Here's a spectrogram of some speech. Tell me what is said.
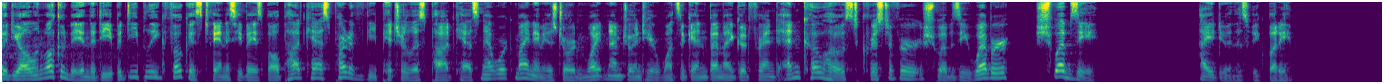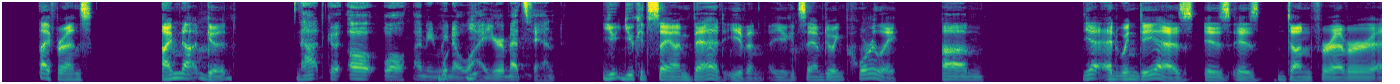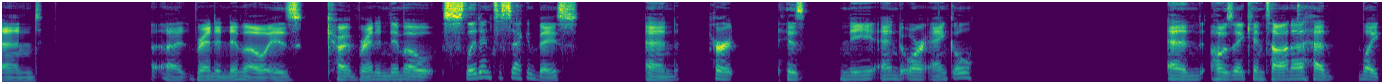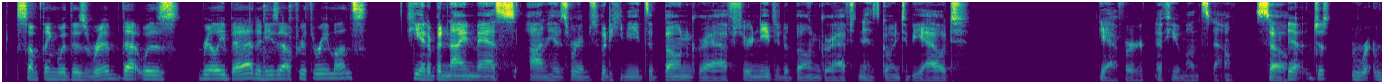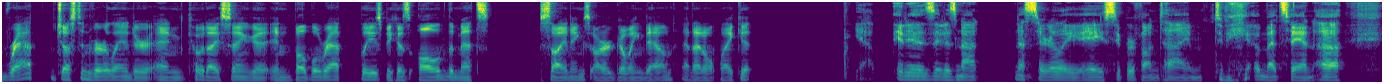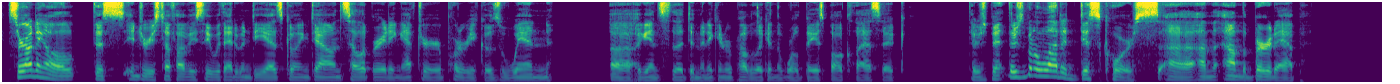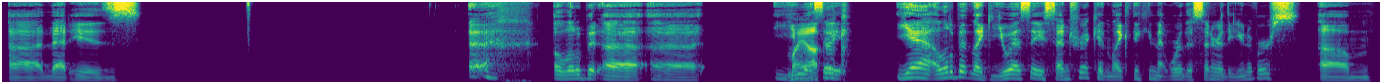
Good, y'all, and welcome to In the Deep, a deep league focused fantasy baseball podcast, part of the Pitcher List Podcast Network. My name is Jordan White, and I'm joined here once again by my good friend and co-host Christopher Shwebsi Weber. Shwebsi, how you doing this week, buddy? Hi, friends. I'm not good. Not good. Oh, well, I mean, we know why. You're a Mets fan. You you could say I'm bad. Even you could say I'm doing poorly. Um, yeah, Edwin Diaz is is done forever, and uh, Brandon Nimmo is Brandon Nimmo slid into second base and hurt his knee and or ankle and Jose Quintana had like something with his rib that was really bad and he's out for 3 months. He had a benign mass on his ribs but he needs a bone graft or needed a bone graft and is going to be out yeah for a few months now. So yeah, just wrap Justin Verlander and Kodai Senga in bubble wrap, please, because all of the Mets signings are going down, and I don't like it. Yeah, it is. It is not necessarily a super fun time to be a Mets fan. Uh, surrounding all this injury stuff, obviously with Edwin Diaz going down, celebrating after Puerto Rico's win uh, against the Dominican Republic in the World Baseball Classic. There's been there's been a lot of discourse uh, on the on the Bird app uh, that is uh, a little bit uh uh USA, myopic. Yeah, a little bit like USA centric and like thinking that we're the center of the universe. Um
